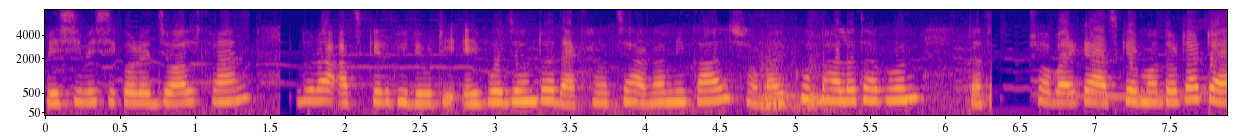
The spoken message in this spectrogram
বেশি বেশি করে জল খান। বন্ধুরা, আজকের ভিডিওটি এই পর্যন্ত। দেখা হচ্ছে আগামীকাল। সবাই খুব ভালো থাকুন। সবাইকে আজকের মতো, টাটা!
